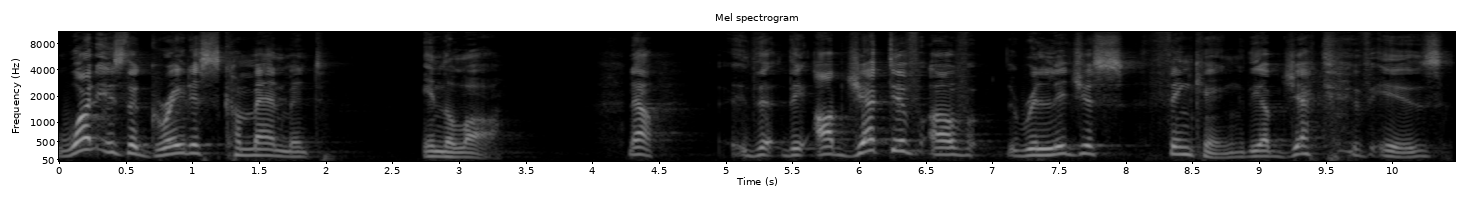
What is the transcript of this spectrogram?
what is the greatest commandment in the law? Now, the, the objective of religious thinking, the objective is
